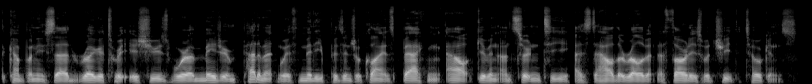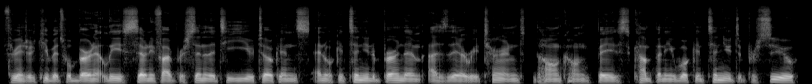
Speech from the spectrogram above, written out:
The company said regulatory issues were a major impediment, with many potential clients backing out given uncertainty as to how the relevant authorities would treat the tokens. 300 cubits will burn at least 75% of the TEU tokens and will continue to burn them as they are returned. The Hong Kong based company will continue to pursue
